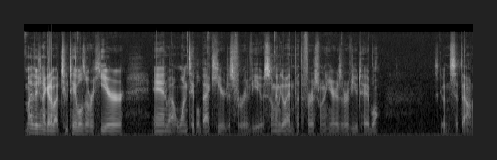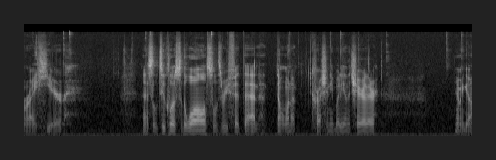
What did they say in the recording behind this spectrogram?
in my vision, I got about two tables over here, and about one table back here just for review. So I'm going to go ahead and put the first one here as a review table. Let's go ahead and set that one right here. That's a little too close to the wall, so let's refit that. Don't want to crush anybody in the chair there. There we go.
